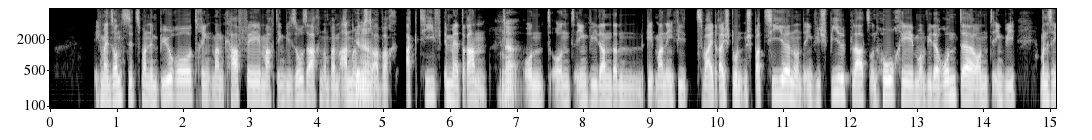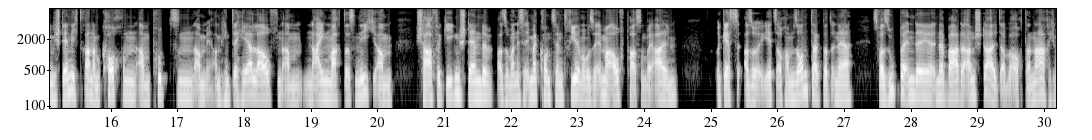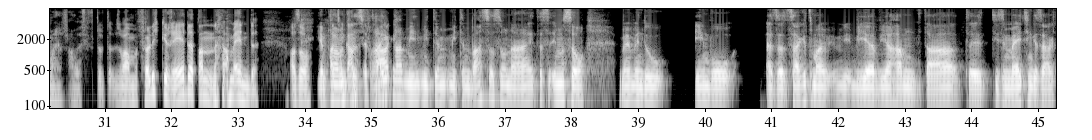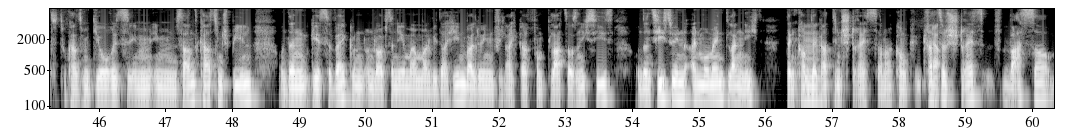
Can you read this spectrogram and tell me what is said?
ich meine, sonst sitzt man im Büro, trinkt man Kaffee, macht irgendwie so Sachen und beim anderen genau. bist du genau. einfach aktiv immer dran. Ja. Und, und irgendwie dann, dann geht man irgendwie zwei, drei Stunden spazieren und irgendwie Spielplatz und hochheben und wieder runter und irgendwie, man ist irgendwie ständig dran, am Kochen, am Putzen, am, am Hinterherlaufen, am Nein, macht das nicht, am scharfe Gegenstände. Also man ist ja immer konzentriert, man muss ja immer aufpassen bei allem. Und gestern, also jetzt auch am Sonntag dort in der es war super in der, in der Badeanstalt, aber auch danach, ich meine, das war völlig gerädert dann am Ende. Also, ja, also ein ganzer Tag. Mit, mit, dem, mit dem Wasser so nahe, das ist immer so, wenn, wenn du irgendwo, also sag jetzt mal, wir, wir haben da de, diesem Mädchen gesagt, du kannst mit Joris im, im Sandkasten spielen und dann gehst du weg und, und läufst dann irgendwann mal wieder hin, weil du ihn vielleicht gerade vom Platz aus nicht siehst und dann siehst du ihn einen Moment lang nicht dann kommt mhm. ja gerade den Stress, oder? Kommt gerade ja. so Stress, Wasser,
